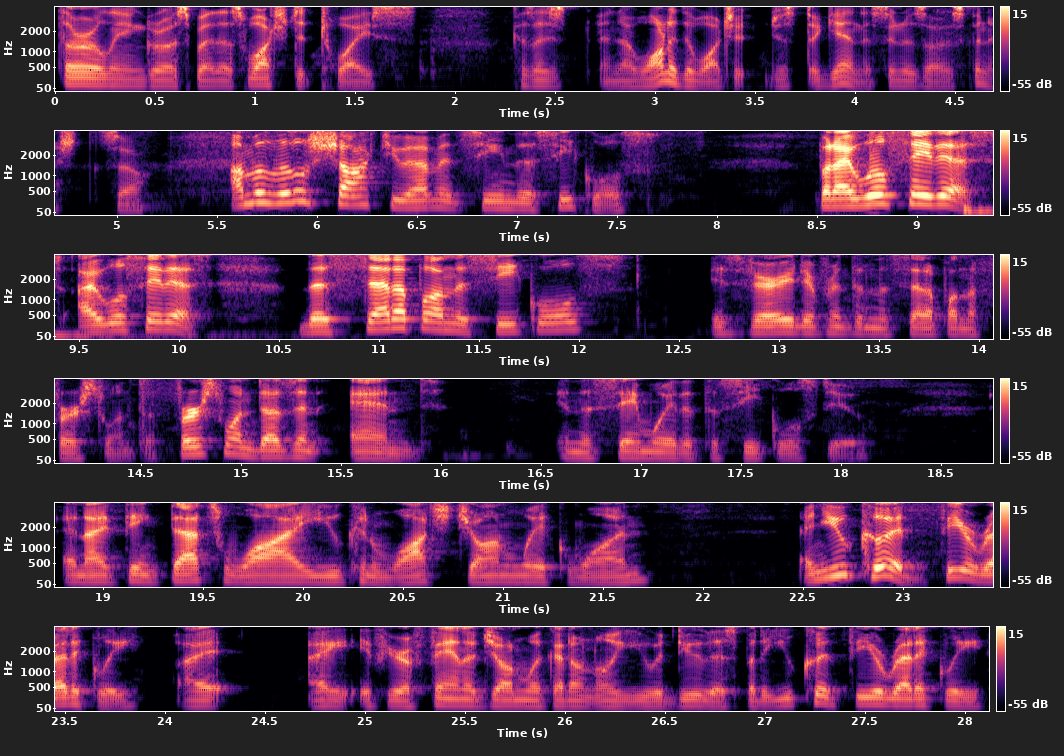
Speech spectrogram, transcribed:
thoroughly engrossed by this. Watched it twice because I just and I wanted to watch it just again as soon as I was finished. So I'm a little shocked you haven't seen the sequels, but I will say this. I will say this: the setup on the sequels is very different than the setup on the first one. The first one doesn't end in the same way that the sequels do. And I think that's why you can watch John Wick 1 and you could theoretically I I if you're a fan of John Wick, I don't know you would do this, but you could theoretically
